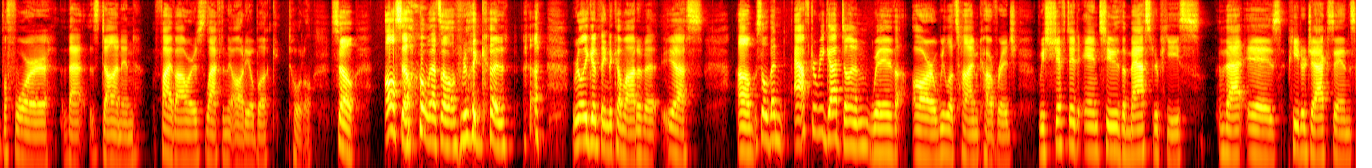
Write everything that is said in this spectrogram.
before that is done and five hours left in the audiobook total so also that's a really good really good thing to come out of it yes um, so then after we got done with our wheel of time coverage we shifted into the masterpiece that is peter jackson's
